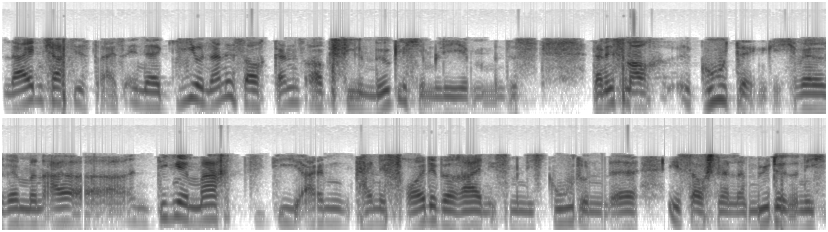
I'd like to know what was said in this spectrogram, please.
Leidenschaft ist, da ist Energie und dann ist auch ganz arg viel möglich im Leben. Und das, dann ist man auch gut, denke ich, weil wenn man äh, Dinge macht, die einem keine Freude bereiten, ist man nicht gut und äh, ist auch schneller müde. Und ich,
